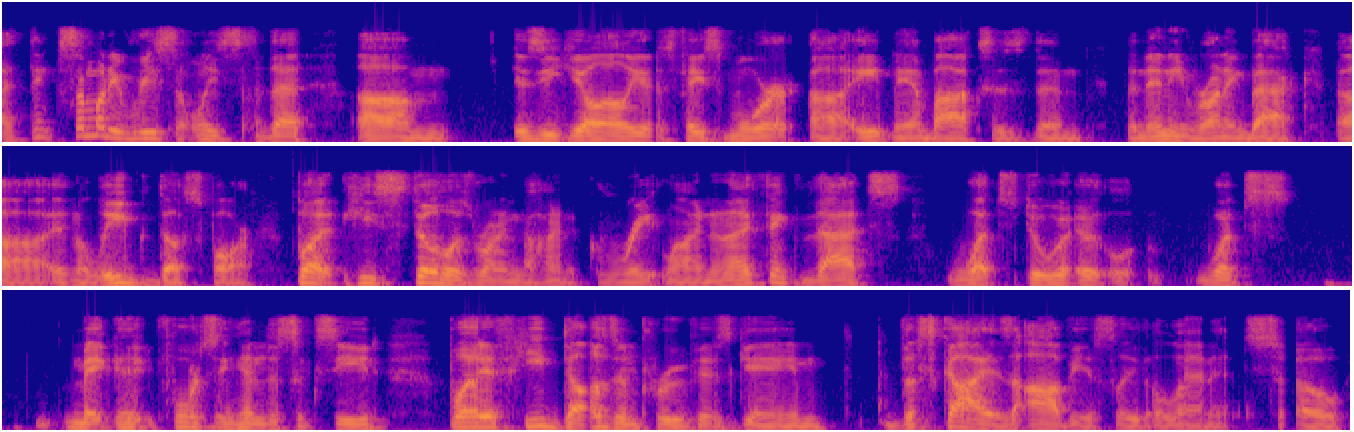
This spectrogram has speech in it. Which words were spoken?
I think somebody recently said that um, Ezekiel Elliott has faced more uh, eight man boxes than than any running back uh, in the league thus far, but he still is running behind a great line, and I think that's what's doing what's make forcing him to succeed. But if he does improve his game, the sky is obviously the limit. So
